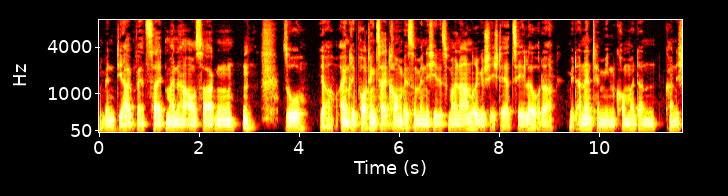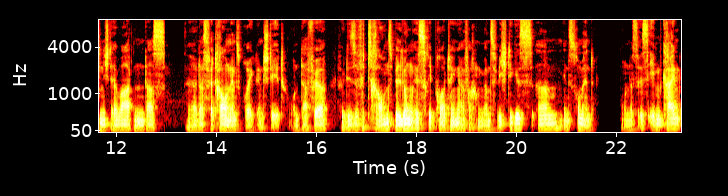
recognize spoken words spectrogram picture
Wenn die Halbwertszeit meiner Aussagen hm, so ja ein Reporting-Zeitraum ist und wenn ich jedes Mal eine andere Geschichte erzähle oder mit anderen Terminen komme, dann kann ich nicht erwarten, dass äh, das Vertrauen ins Projekt entsteht. Und dafür für diese Vertrauensbildung ist Reporting einfach ein ganz wichtiges ähm, Instrument. Und es ist eben kein,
